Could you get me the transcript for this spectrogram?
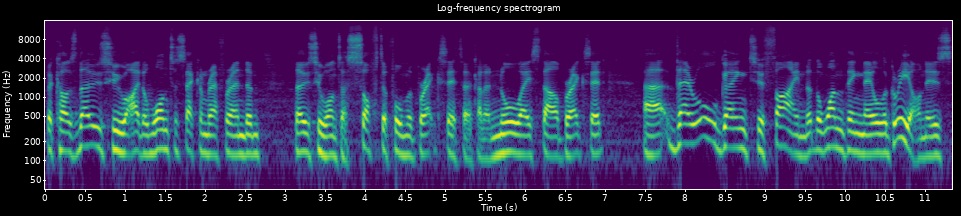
Because those who either want a second referendum, those who want a softer form of Brexit, a kind of Norway style Brexit, uh, they're all going to find that the one thing they all agree on is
